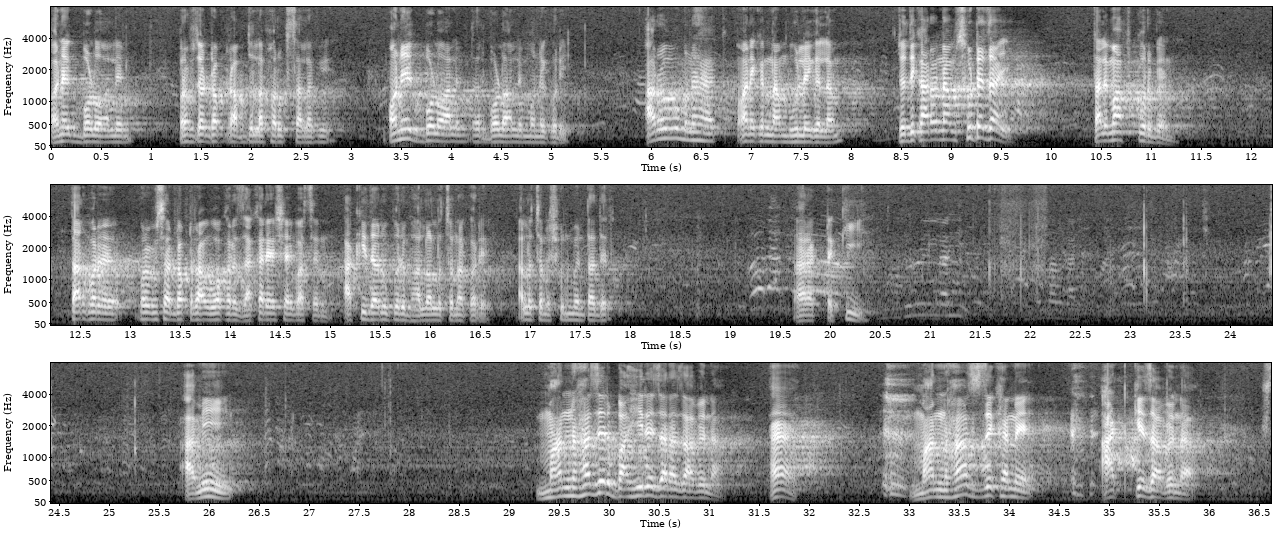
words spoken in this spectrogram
অনেক বড় আলেম। প্রফেসর ডক্টর আবদুল্লাহ ফারুক সালাফি, অনেক বড় আলেম, তার বড় আলেম মনে করি। আরও মনে হয় অনেকের নাম ভুলে গেলাম। যদি কারও নাম ছুটে যায়, তাহলে মাফ করবেন। তারপরে প্রফেসর ডক্টর আবু বকর জাকারিয়া সাহেব আছেন, আকিদার উপরে ভালো আলোচনা করে। আলোচনা শুনবেন তাদের। আর একটা কি? আমি মানহাজের বাহিরে যারা যাবে না হ্যাঁ? মানহাজ যেখানে আটকে যাবে না,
